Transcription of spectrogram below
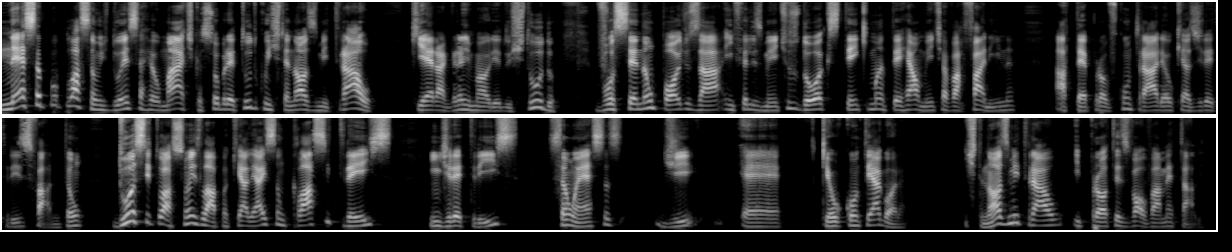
Nessa população de doença reumática, sobretudo com estenose mitral, que era a grande maioria do estudo, você não pode usar, infelizmente, os DOACs, tem que manter realmente a varfarina até prova contrária, é o que as diretrizes falam. Então, duas situações, Lapa, que aliás são classe 3 em diretriz, são essas de é, que eu contei agora. Estenose mitral e prótese valvar metálica.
